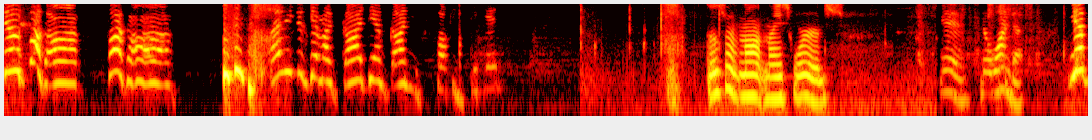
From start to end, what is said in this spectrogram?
Dude, fuck off. Fuck off. Let me just get my goddamn gun, you fucking dickhead. Those are not nice words. Yeah, no wonder. You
